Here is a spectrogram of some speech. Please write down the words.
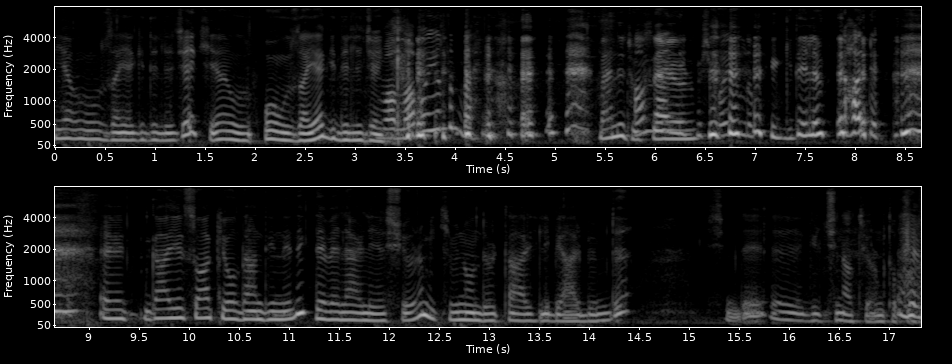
Evet ya o uzaya gidilecek ya o, uzaya gidilecek. Vallahi bayıldım ben. ben de çok Tam seviyorum. benlikmiş bayıldım. Gidelim. Hadi. Evet Gaye Su Akyol'dan dinledik. Develerle Yaşıyorum. 2014 tarihli bir albümdü. Şimdi e, Gülçin'e atıyorum topu. Evet.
